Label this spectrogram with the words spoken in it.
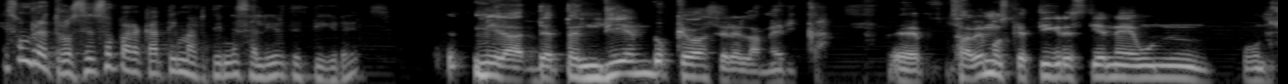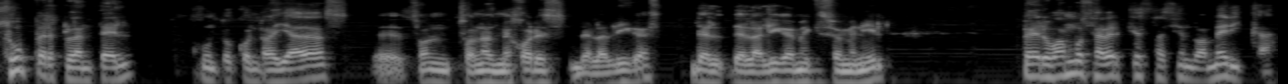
¿es un retroceso para Katy Martínez salir de Tigres? Mira, dependiendo qué va a ser el América. Eh, sabemos que Tigres tiene un, un súper plantel, junto con Rayadas, eh, son, son las mejores de las ligas, de, de, la Liga MX femenil. Pero vamos a ver qué está haciendo América.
